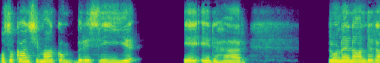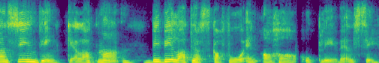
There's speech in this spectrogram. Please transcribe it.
Och så kanske man kan börja se i, i det här från en annan synvinkel, att man, vi vill att jag ska få en aha-upplevelse.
